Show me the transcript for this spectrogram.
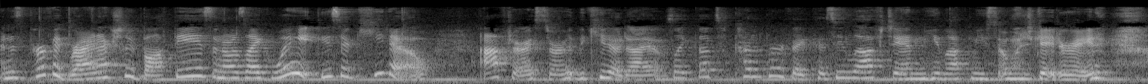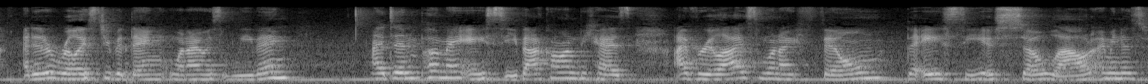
And it's perfect. Ryan actually bought these and I was like, wait, these are keto. After I started the keto diet, I was like, that's kind of perfect because he left and he left me so much Gatorade. I did a really stupid thing when I was leaving. I didn't put my AC back on because I've realized when I film, the AC is so loud. I mean, it's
